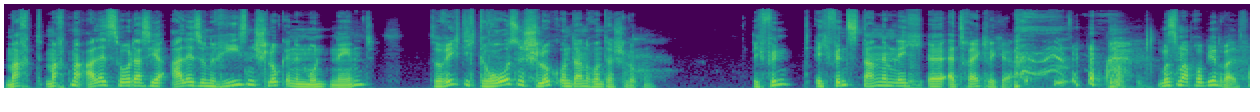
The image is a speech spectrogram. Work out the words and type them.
Macht, macht mal alles so, dass ihr alle so einen riesen Schluck in den Mund nehmt. So richtig großen Schluck und dann runterschlucken. Ich finde, ich find's dann nämlich äh, erträglicher. Muss mal probieren, Ralf.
